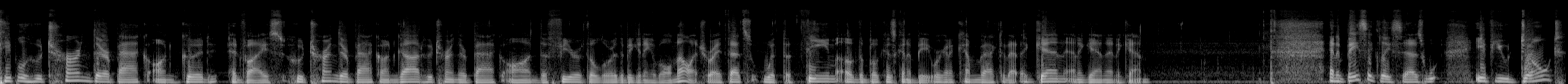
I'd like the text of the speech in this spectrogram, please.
people who turned their back on good advice, who turned their back on God, who turned their back on the fear of the Lord, the beginning of all knowledge, right? That's what the theme of the book is going to be. We're going to come back to that again and again and again. And it basically says if you don't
